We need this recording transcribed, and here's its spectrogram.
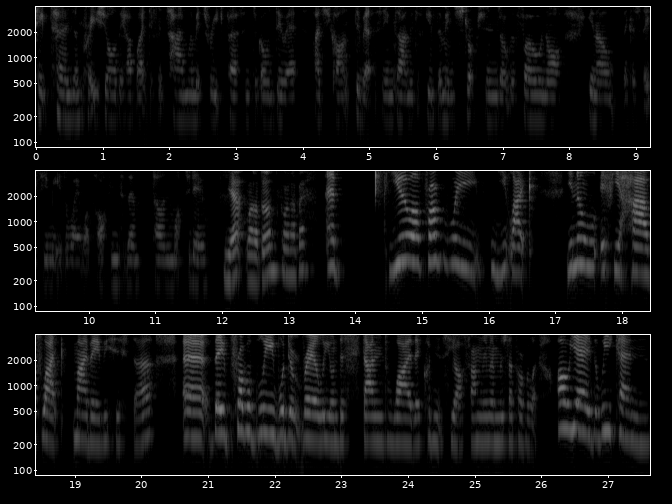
take turns. I'm pretty sure they have like different time limits for each person to go and do it. As you can't do it at the same time, they just give them instructions over the phone, or you know they can stay two meters away while talking to them, telling them what to do. Yeah, well done. Go on, Abbie. Um, you are probably like you know, if you have like my baby sister, uh, they probably wouldn't really understand why they couldn't see our family members. They're probably like, oh, yay, the weekend.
